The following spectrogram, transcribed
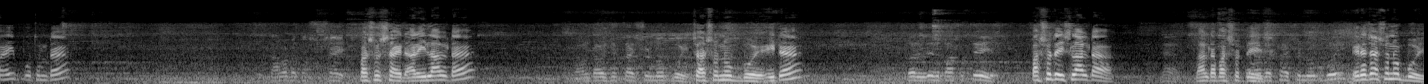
ভাই প্রথমটা? পাঁচশো ষাট। আর এই লালটা? লালটা হচ্ছে চারশো নব্বই। চারশো নব্বই। এইটা? এটা পাঁচশো তেইশ। পাঁচশো তেইশ লালটা? হ্যাঁ। লালটা পাঁচশো তেইশ। নব্বই। এটা চারশো নব্বই।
